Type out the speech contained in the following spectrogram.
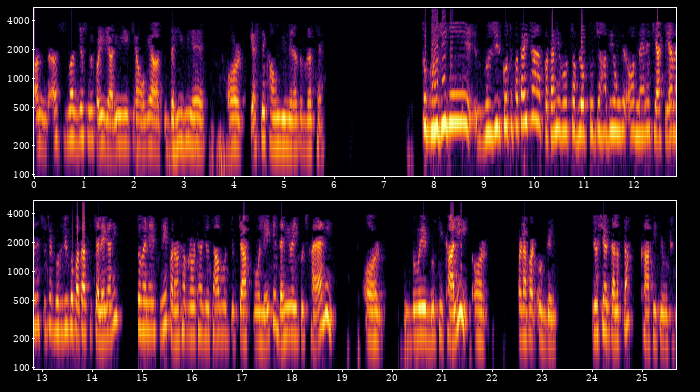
असमंजस में पड़ी जा रही हूँ। ये क्या हो गया? दही भी है और कैसे खाऊँगी? मेरा तो व्रत है। तो गुरुजी ने, गुरुजी को तो पता ही था, पता नहीं वो सब लोग तो जहाँ भी होंगे, और मैंने क्या किया, मैंने सोचा गुरुजी को पता तो चलेगा नहीं तो मैंने इसलिए परोठा परोठा जो था वो चुपचाप वो लेके दही वही कुछ खाया नहीं, और दो एक गुत्थी खा ली, और फटाफट उठ गई। जोशी अंकल अपना खा पी के उठे।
